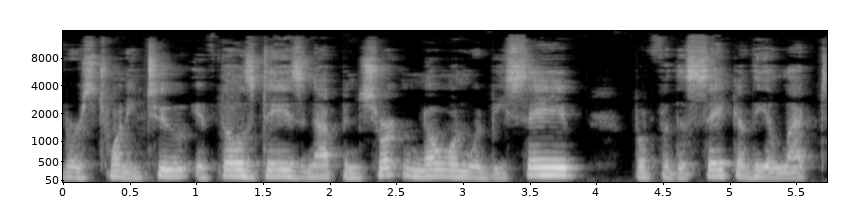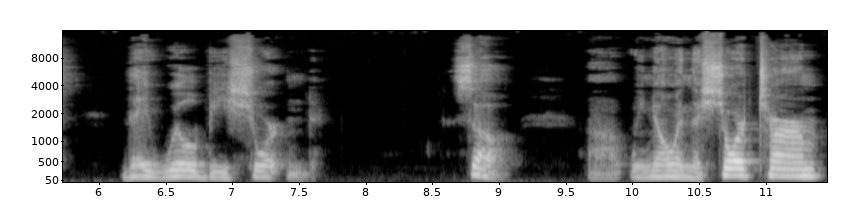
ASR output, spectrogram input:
Verse 22 If those days had not been shortened, no one would be saved, but for the sake of the elect, they will be shortened. So, Uh, we know in the short term,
